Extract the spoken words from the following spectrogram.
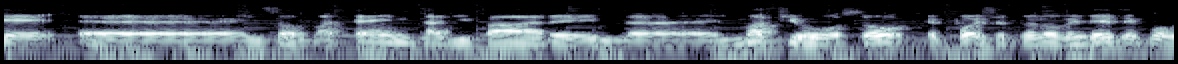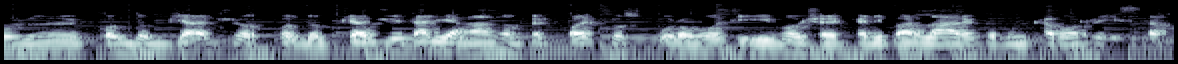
che eh, insomma tenta di fare il, il, mafioso e poi se ve lo vedete col, col, doppiaggio, col doppiaggio italiano per qualche oscuro motivo cerca di parlare come un camorrista.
